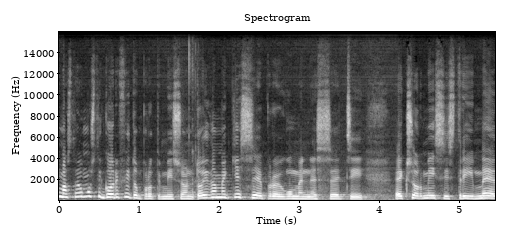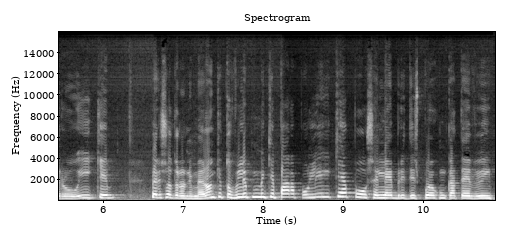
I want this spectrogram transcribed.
Είμαστε όμως στην κορυφή των προτιμήσεων. Το είδαμε και σε προηγούμενες εξορμήσεις τριημέρου ή και περισσότερων ημερών και το βλέπουμε και πάρα πολύ και από celebrities που έχουν κατέβει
